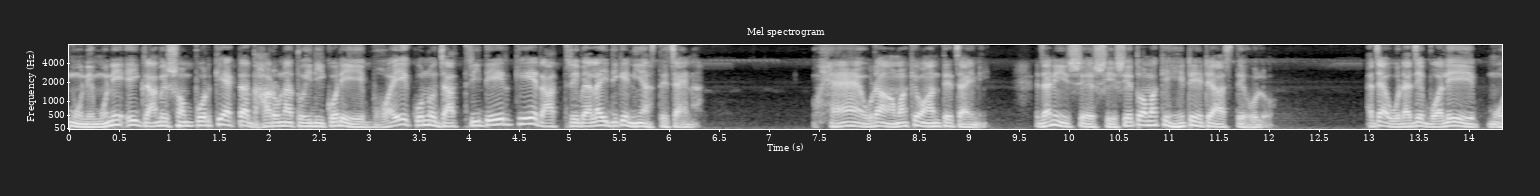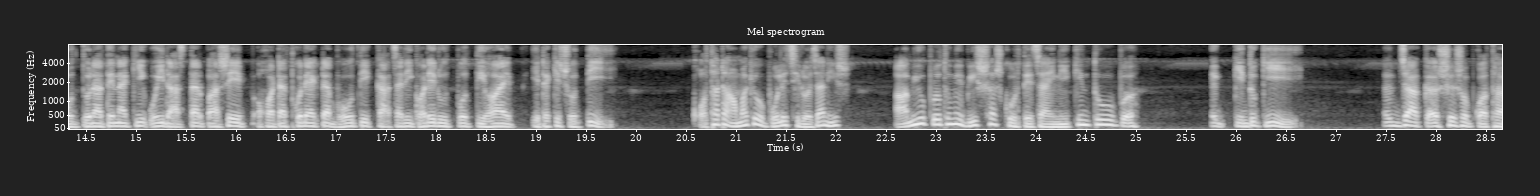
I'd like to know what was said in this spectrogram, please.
মনে মনে এই গ্রামের সম্পর্কে একটা ধারণা তৈরি করে ভয়ে কোনো যাত্রীদেরকে রাত্রিবেলায় দিকে নিয়ে আসতে চায় না। হ্যাঁ ওরা আমাকেও আনতে চায়নি। জানিস, শেষে তো আমাকে হেঁটে হেঁটে আসতে হলো। আচ্ছা ওরা যে বলে মধ্যরাতে নাকি ওই রাস্তার পাশে হঠাৎ করে একটা ভৌতিক কাচারি ঘরের উৎপত্তি হয়, এটা কি সত্যি? কথাটা আমাকেও বলেছিল, জানিস? আমিও প্রথমে বিশ্বাস করতে চাইনি, কিন্তু কিন্তু কি? যাক, সেসব কথা।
